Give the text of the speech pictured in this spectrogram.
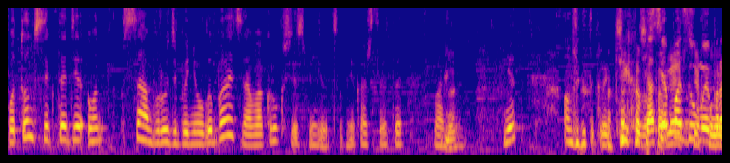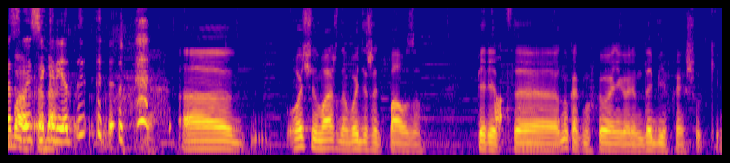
вот он всегда дел- он сам вроде бы не улыбается, а вокруг все смеются. Мне кажется, это важно. Нет? Он такой, Тихо сейчас я подумаю про свой улыбаться, да. секрет. А, Очень важно выдержать паузу перед, э, ну, как мы в КВН говорим, добивкой шутки.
